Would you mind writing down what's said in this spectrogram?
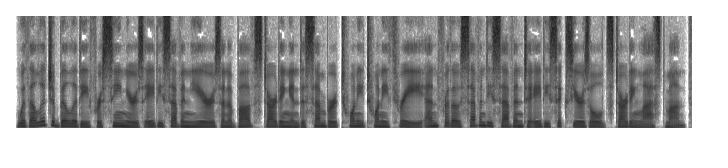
with eligibility for seniors 87 years and above starting in December 2023 and for those 77 to 86 years old starting last month.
